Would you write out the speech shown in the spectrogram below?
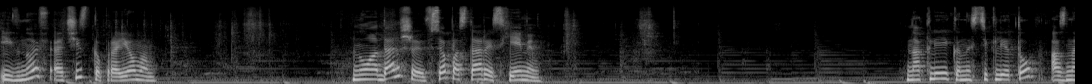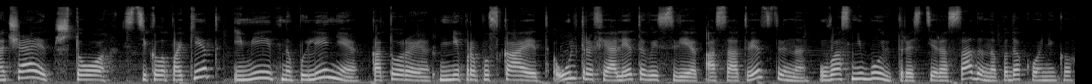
и вновь очистка проема. Ну а дальше все по старой схеме. Наклейка на стекле ТОП означает, что стеклопакет имеет напыление, которое не пропускает ультрафиолетовый свет, а соответственно у вас не будет расти рассада на подоконниках.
